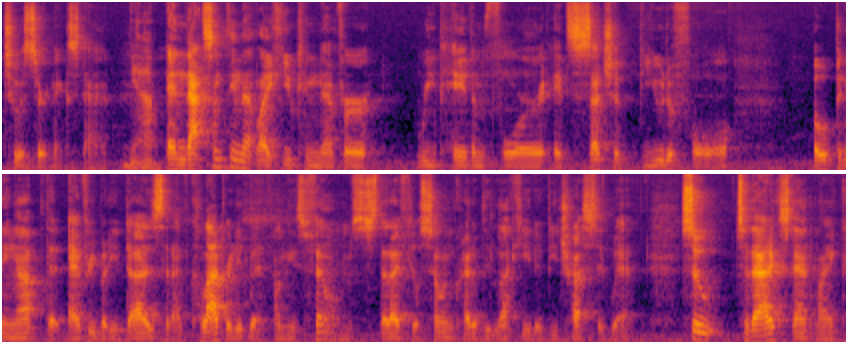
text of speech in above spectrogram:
to a certain extent. Yeah. And that's something that like you can never repay them for. It's such a beautiful opening up that everybody does that I've collaborated with on these films that I feel so incredibly lucky to be trusted with. So to that extent like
